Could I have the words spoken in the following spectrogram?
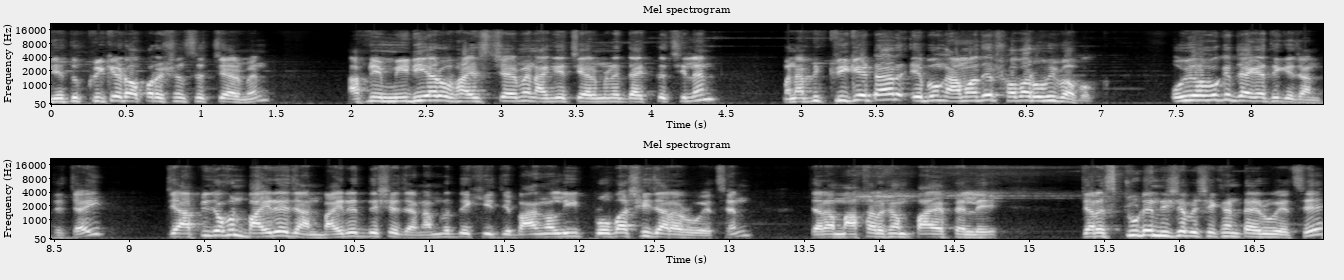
যেহেতু ক্রিকেট অপারেশনস এর চেয়ারম্যান, আপনি মিডিয়ারও ভাইস চেয়ারম্যান, আগে চেয়ারম্যানের দায়িত্বে ছিলেন। মানে আপনি ক্রিকেটার এবং আমাদের সবার অভিভাবক। অভিভাবকের জায়গা থেকে জানতে চাই যে আপনি যখন বাইরে যান, বাইরের দেশে যান, আমরা দেখি যে বাঙালি প্রবাসী যারা রয়েছেন, যারা মাথার ঘাম পায়ে ফেলে, যারা স্টুডেন্ট হিসেবে সেখানটায় রয়েছে,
